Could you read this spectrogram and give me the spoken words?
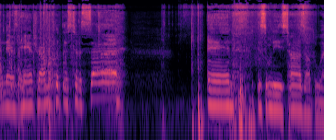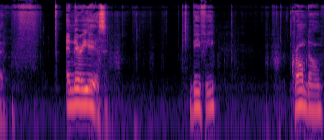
And there's the hand tray. I'm gonna put this to the side and get some of these ties out the way. And there he is. Beefy. Chrome Dome.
